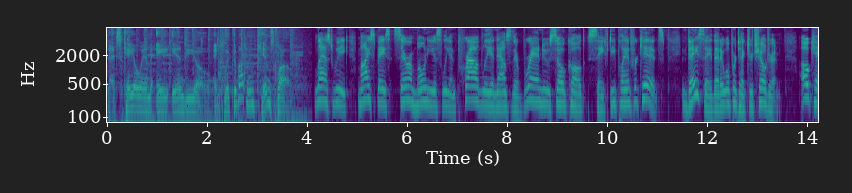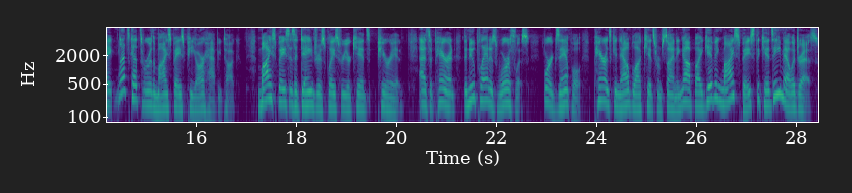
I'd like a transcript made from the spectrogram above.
that's K O M A N D O, and click the button Kim's Club. Last week, MySpace ceremoniously and proudly announced their brand new so called safety plan for kids. They say that it will protect your children. Okay, let's cut through the MySpace PR happy talk. MySpace is a dangerous place for your kids, period. As a parent, the new plan is worthless. For example, parents can now block kids from signing up by giving MySpace the kid's email address.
